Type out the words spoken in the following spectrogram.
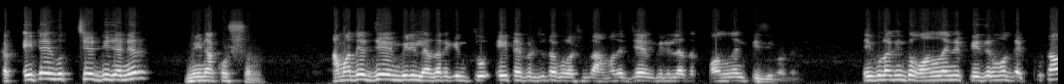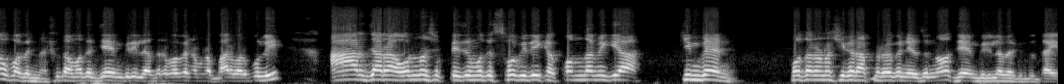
কারণ এইটাই হচ্ছে ডিজাইনের মেন আকর্ষণ। আমাদের যে এমবিডি লেদারে কিন্তু এই টাইপের জুতাগুলো শুধু আমাদের যে এমবিডি লেদার অনলাইন পেজে পাবেন। এইগুলা কিন্তু অনলাইনের পেজের মধ্যে কোথাও পাবেন না। শুধু আমাদের যে এমবিডি লেদার পাবেন আমরা বারবার বলি। আর যারা অন্য সব পেজের মধ্যে ছবি দেখা কম দামে গিয়া কিনবেন প্রতারণা শিকার আপনারা হবেন। এর জন্য যে এমবিডি লেদার কিন্তু দায়ী।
